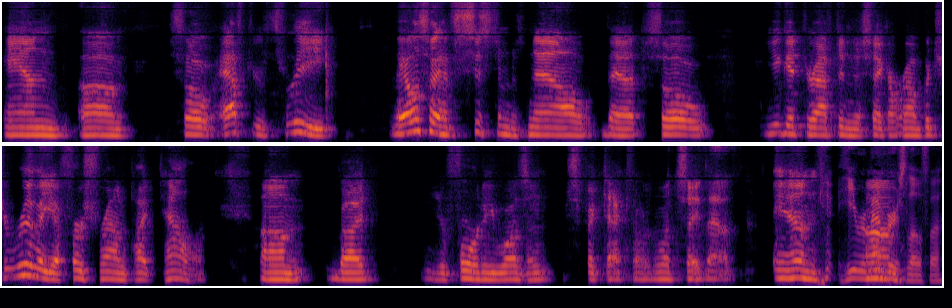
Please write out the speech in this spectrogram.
and um, so after three, they also have systems now that so you get drafted in the second round, but you're really a first round type talent. Um, but your 40 wasn't spectacular, let's say that. And he remembers Um, Lofa.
